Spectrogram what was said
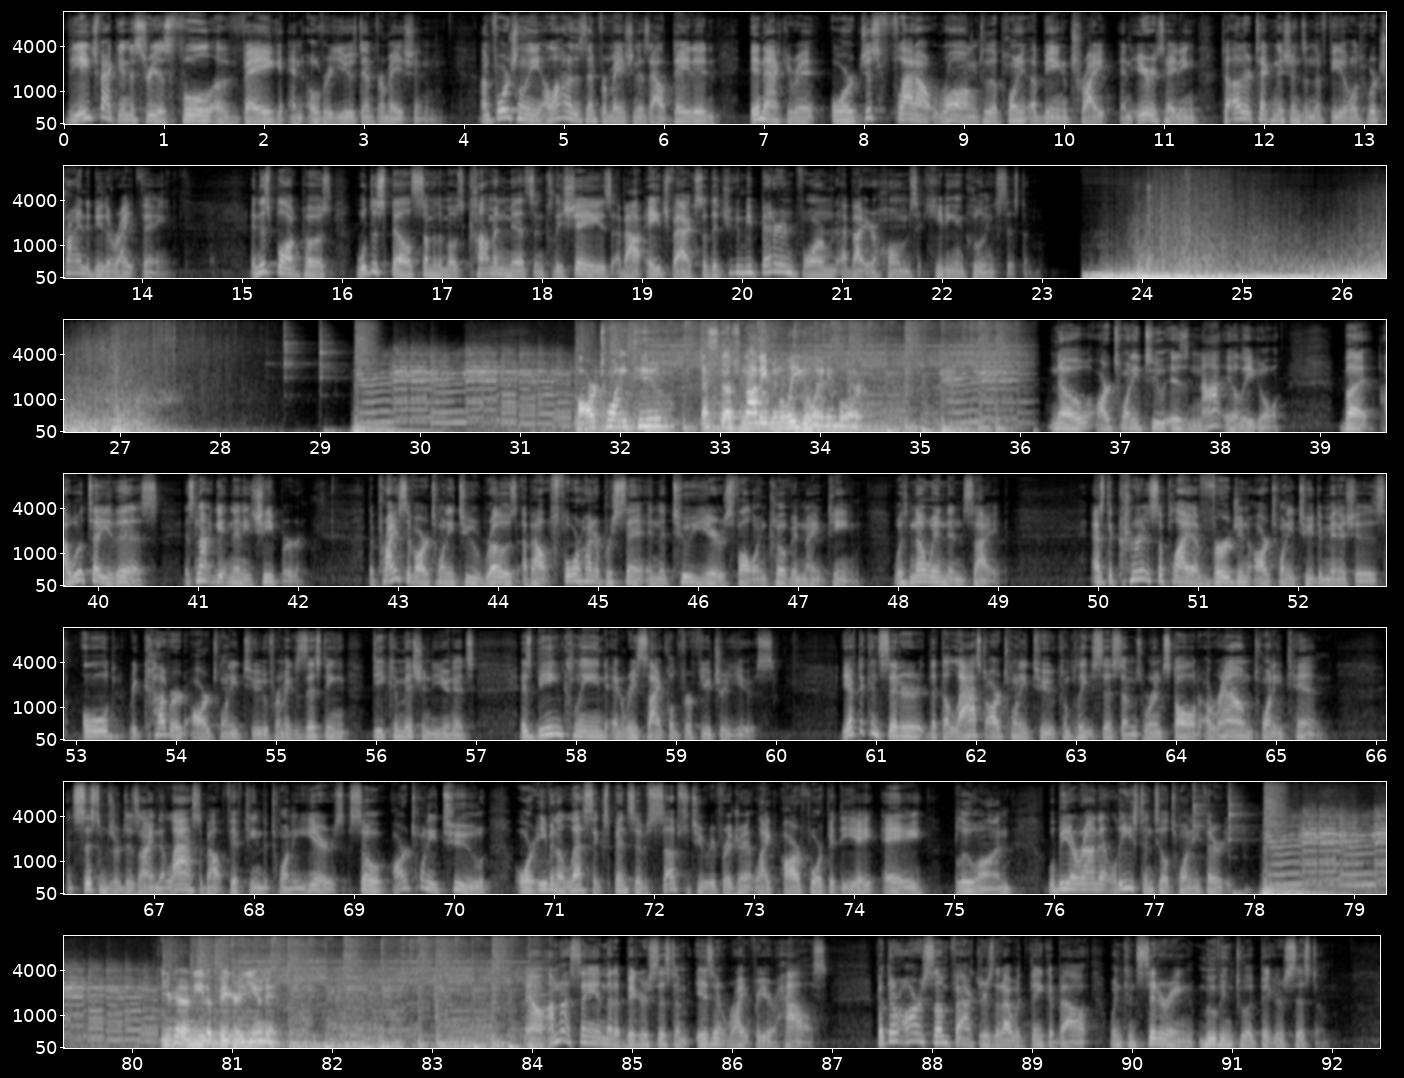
The HVAC industry is full of vague and overused information. Unfortunately, a lot of this information is outdated, inaccurate, or just flat out wrong to the point of being trite and irritating to other technicians in the field who are trying to do the right thing. In this blog post, we'll dispel some of the most common myths and cliches about HVAC so that you can be better informed about your home's heating and cooling system. R22, that stuff's not even legal anymore. No, R22 is not illegal. But I will tell you this, it's not getting any cheaper. The price of R22 rose about 400% in the two years following COVID-19, with no end in sight. As the current supply of virgin R22 diminishes, old, recovered R22 from existing decommissioned units is being cleaned and recycled for future use. You have to consider that the last R22 complete systems were installed around 2010, and systems are designed to last about 15 to 20 years. So R22, or even a less expensive substitute refrigerant like R458A, Bluon, will be around at least until 2030. You're gonna need a bigger unit. Now, I'm not saying that a bigger system isn't right for your house, but there are some factors that I would think about when considering moving to a bigger system.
